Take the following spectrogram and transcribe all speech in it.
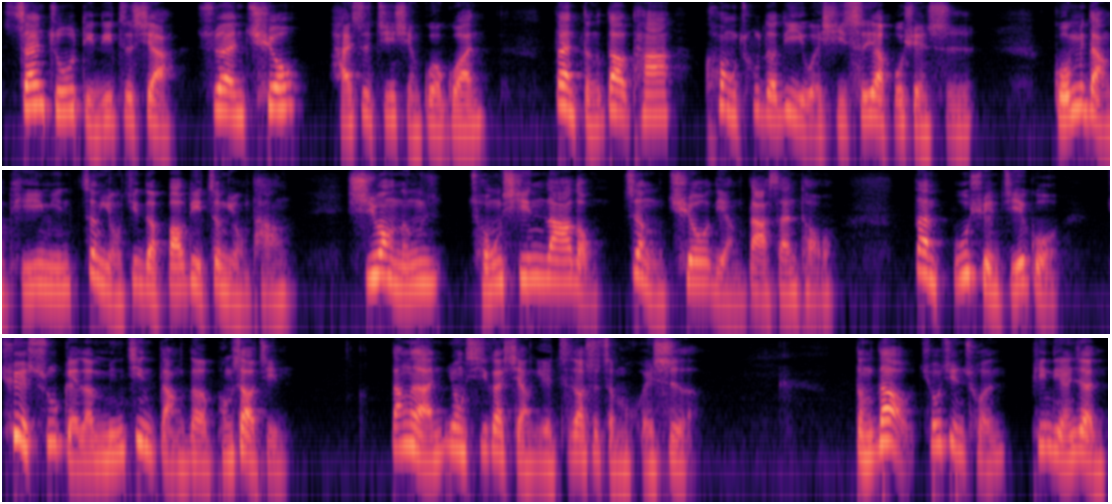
三足鼎立之下，虽然邱还是惊险过关，但等到他。空出的立委席次要补选时，国民党提名郑永金的胞弟郑永堂，希望能重新拉拢郑邱两大山头，但补选结果却输给了民进党的彭少锦。当然，用膝盖想也知道是怎么回事了。等到邱进纯拼连任，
